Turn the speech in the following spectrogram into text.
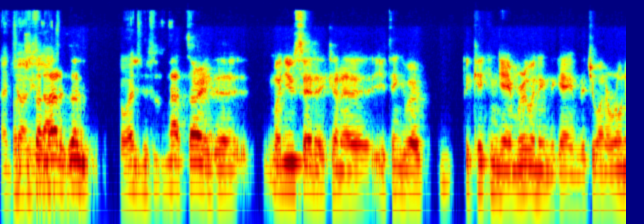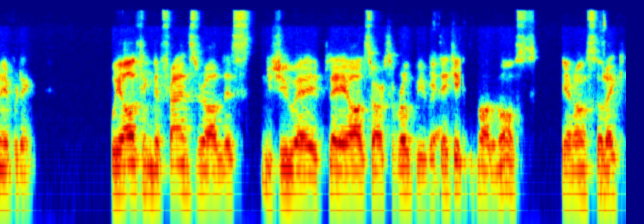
and Johnny, last... well, Go ahead. Not sorry. The when you said it, kind of you think about the kicking game ruining the game that you want to run everything. We all think that France are all this jouer, play all sorts of rugby, but Yeah. they kick the ball the most. You know, so like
